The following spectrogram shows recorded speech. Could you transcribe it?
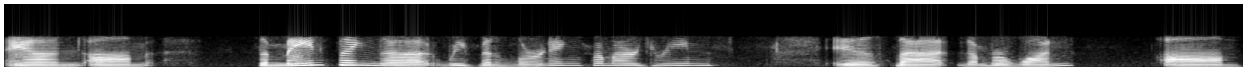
and um the main thing that we've been learning from our dreams is that number one, um,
